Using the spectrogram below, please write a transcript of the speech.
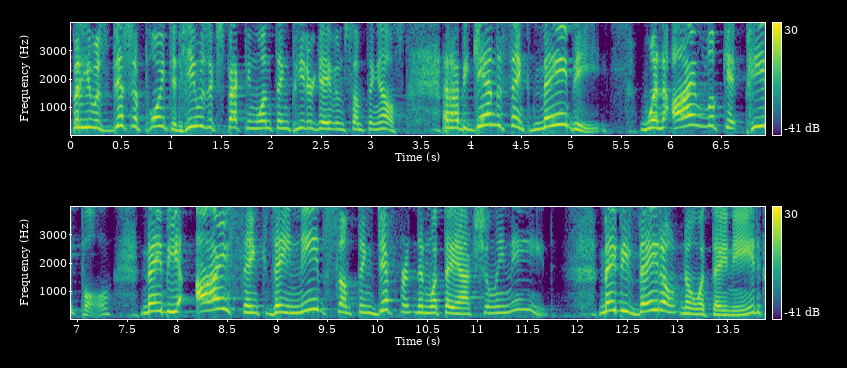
But he was disappointed. He was expecting one thing, Peter gave him something else. And I began to think, maybe when I look at people, maybe I think they need something different than what they actually need. Maybe they don't know what they need.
